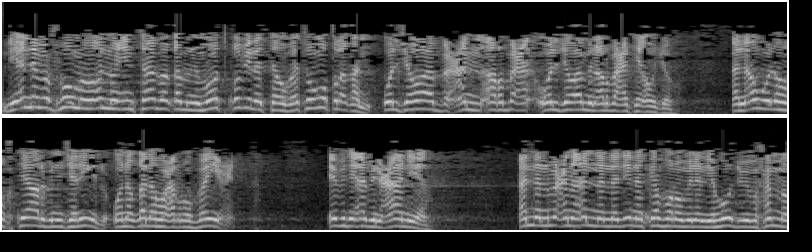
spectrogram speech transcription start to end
لأن مفهومه أنه إن تاب قبل الموت قبلت توبته مطلقا والجواب عن أربع والجواب من أربعة أوجه. الأول هو اختيار ابن جرير ونقله عن رفيع ابن أبي العالية أن المعنى أن الذين كفروا من اليهود بمحمد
